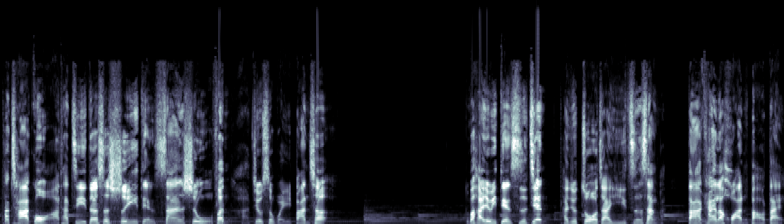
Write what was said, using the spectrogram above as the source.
他查过啊，他记得是十一点三十五分啊，就是尾班车。那么还有一点时间，他就坐在椅子上啊，打开了环保袋。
